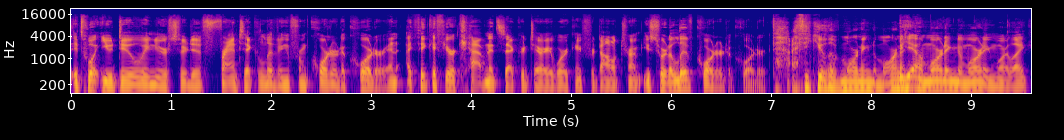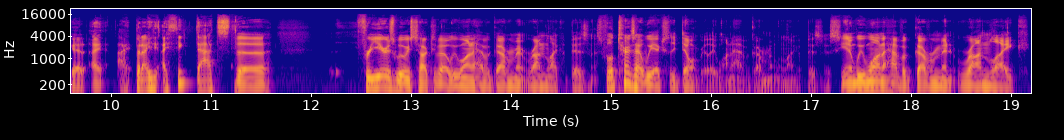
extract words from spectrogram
it's what you do when you're sort of frantic living from quarter to quarter. And i think if you're a cabinet secretary working for donald trump you sort of live quarter to quarter. I think you live morning to morning. Yeah morning to morning more like it. I, I, but I, I think that's the for years we always talked about we want to have a government run like a business. Well it turns out we actually don't really want to have a government run like a business. You know we want to have a government run like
